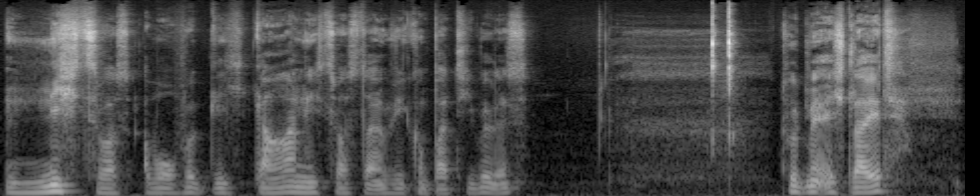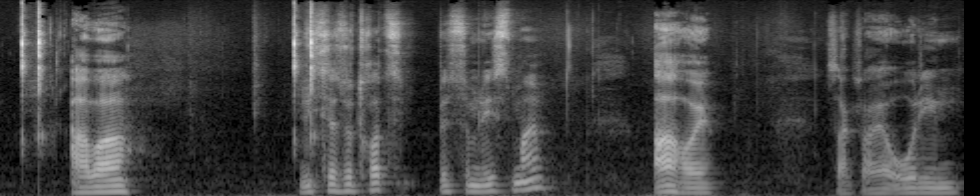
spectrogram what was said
nichts, was, aber auch wirklich gar nichts, was da irgendwie kompatibel ist. Tut mir echt leid. Aber nichtsdestotrotz, bis zum nächsten Mal. Ahoi, sagt euer Odin.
